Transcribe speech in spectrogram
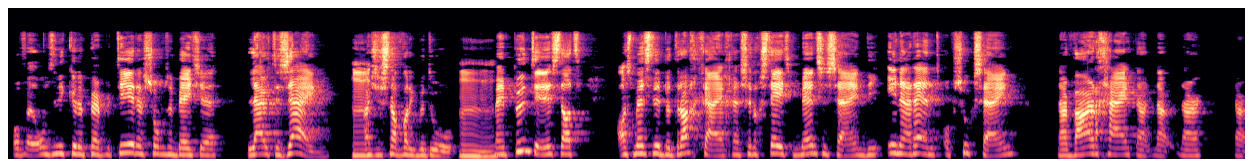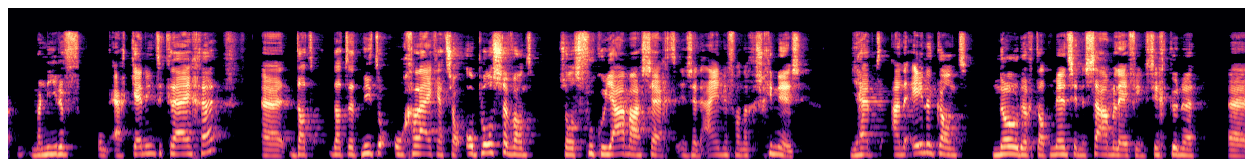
of we ons niet kunnen perpetueren soms een beetje lui te zijn. Mm. Als je snapt wat ik bedoel. Mm. Mijn punt is dat als mensen dit bedrag krijgen, ze nog steeds mensen zijn die inherent op zoek zijn naar waardigheid, naar, naar, manieren om erkenning te krijgen. Eh, dat, dat het niet de ongelijkheid zal oplossen. Want zoals Fukuyama zegt in zijn einde van de geschiedenis, je hebt aan de ene kant nodig dat mensen in de samenleving zich kunnen eh,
